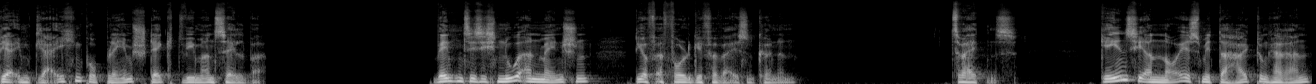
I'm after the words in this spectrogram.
der im gleichen Problem steckt wie man selber. Wenden Sie sich nur an Menschen, die auf Erfolge verweisen können. Zweitens. Gehen Sie an Neues mit der Haltung heran,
